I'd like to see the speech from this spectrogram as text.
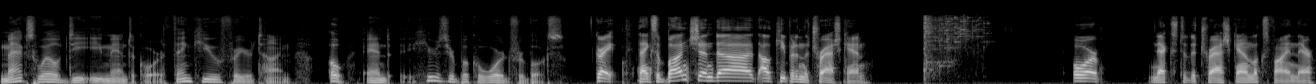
Maxwell D.E. Manticore, thank you for your time. Oh, and here's your book award for books. Great, thanks a bunch, and uh, I'll keep it in the trash can, or next to the trash can. Looks fine there.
